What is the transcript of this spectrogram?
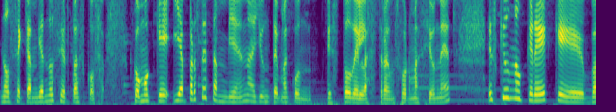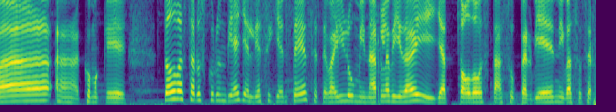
no sé, cambiando ciertas cosas. Como que, y aparte también hay un tema con esto de las transformaciones, es que uno cree que va a, como que todo va a estar oscuro un día y al día siguiente se te va a iluminar la vida y ya todo está súper bien y vas a ser...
